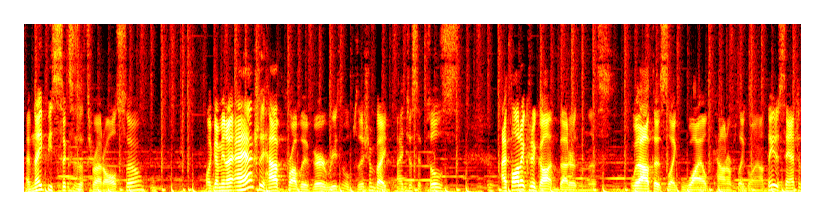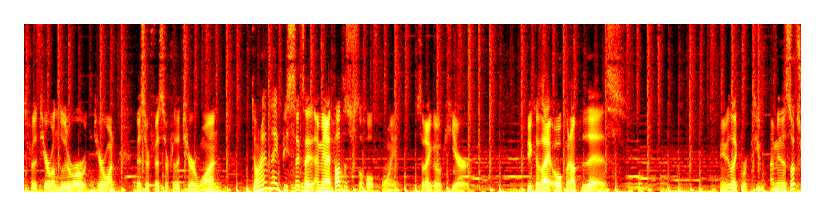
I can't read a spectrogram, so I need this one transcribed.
I have knight b6 as a threat also. Like, I mean, I, I actually have probably a very reasonable position, but I, I just, it feels... I thought I could have gotten better than this without this, like, wild counterplay going on. Thank you to Sanchez for the tier 1 Ludoror with the tier 1, Mr. Fister for the tier 1. Don't I knight b6? I, I mean, I thought this was the whole point. So I go here. Because I open up this. Maybe, like, rook d... I mean, this looks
